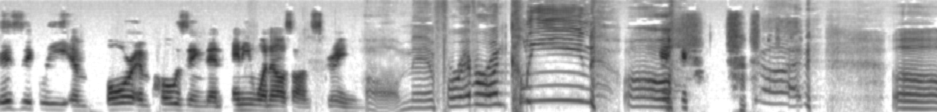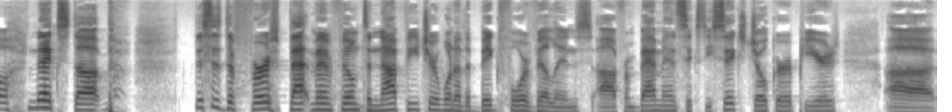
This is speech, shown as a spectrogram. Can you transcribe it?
physically Im- more imposing than anyone else on screen. oh man, forever unclean. Oh God. Oh, next up. This is the first Batman film to not feature one of the big four villains. Uh, from Batman 66, Joker appeared uh,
